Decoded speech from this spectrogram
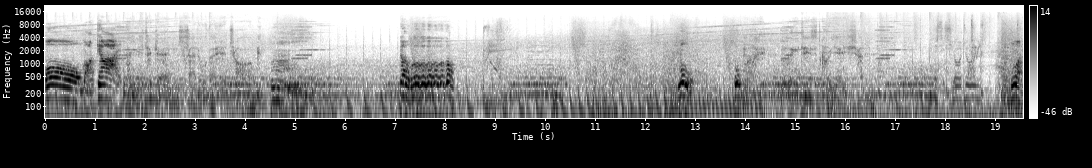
Oh my god. Meet again, Shadow the Hedgehog. Go, go, go, go, go, go, go. Move. Move. My latest creation. This is your doing? One.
